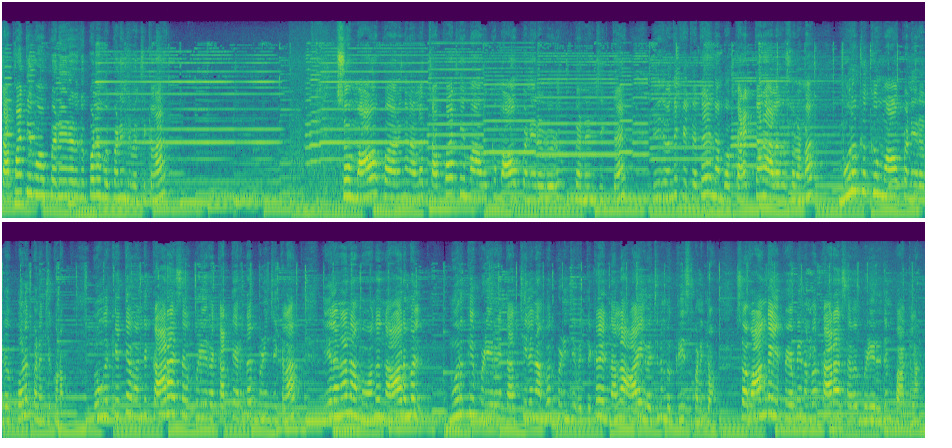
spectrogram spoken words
சப்பாத்தி மாவு பிணையிறது போல் நம்ம பிணைஞ்சு வச்சுக்கலாம். ஸோ மாவு பாருங்கள் நல்லா சப்பாத்தி மாவுக்கு மாவு பண்ணிடுறது பிணைஞ்சிக்கிட்டேன். இது வந்து கிட்டத்தட்ட நம்ம கரெக்டான அளவு சொல்லணும்னா முறுக்குக்கு மாவு பண்ணிடுறது போல் பிணைஞ்சிக்கணும். உங்கள் கிட்டே வந்து காராசை பிழிகிற கட்டை இருந்தால் பிழிஞ்சிக்கலாம் இல்லைன்னா நம்ம வந்து நார்மல் முறுக்கு பிழிகிற இந்த அச்சியில் நம்ம பிழிஞ்சு வச்சுக்கலாம் இது நல்லா ஆயில் வச்சு நம்ம க்ரீஸ் பண்ணிட்டோம். ஸோ வாங்க இப்போ எப்படி நம்ம காராசாவை பிழிகிறதுன்னு பார்க்கலாம்.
